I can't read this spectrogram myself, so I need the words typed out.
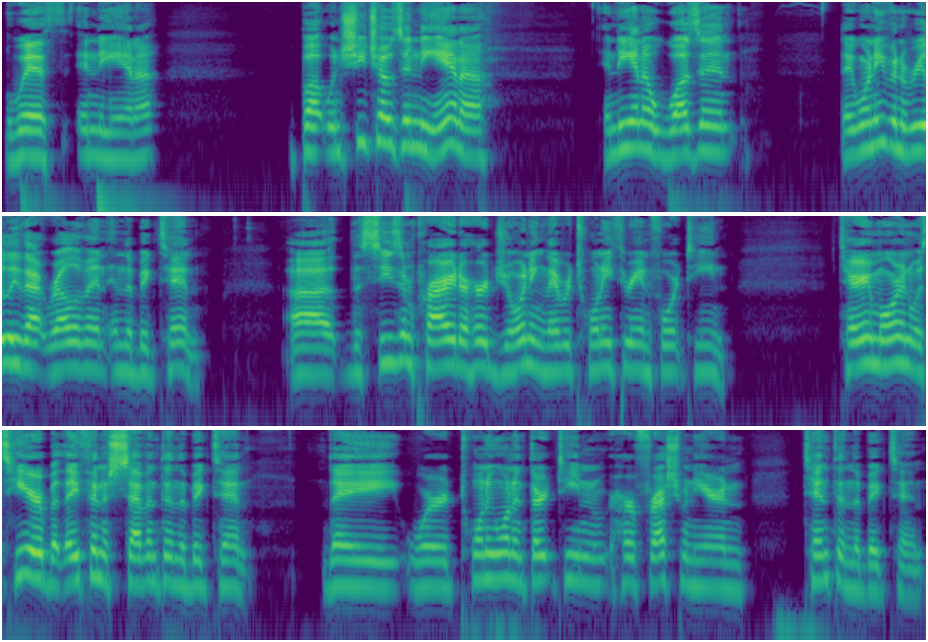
with Indiana. But when she chose Indiana, Indiana wasn't they weren't even really that relevant in the Big Ten. Uh, the season prior to her joining, they were 23 and 14. Teri Moren was here, but they finished seventh in the Big Ten. They were 21 and 13 her freshman year and 10th in the Big Ten.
